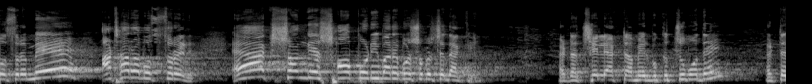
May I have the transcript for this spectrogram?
বছরের মেয়ে, আঠারো বছরের একসঙ্গে সপরিবারে বসে বসে দেখে। একটা ছেলে একটা মেয়ের বুকে চুমো দেয়, একটা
